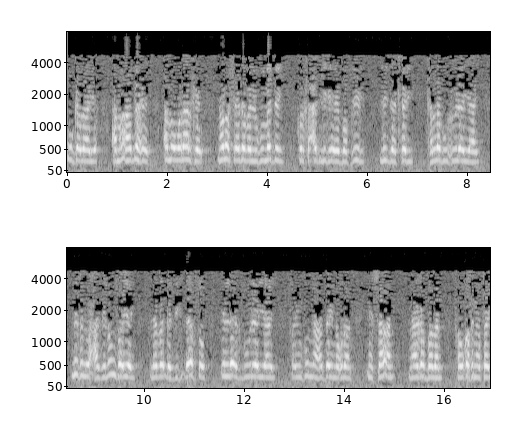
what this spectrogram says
u gadaya ama aabaheed ama walaalkeed nolosheedaba laguma day kolka cadliga ee bafiiri lidakari kalab wuxuu leeyahay mithlu xasil unsayay laba dhadig dheeftood in la eg buu leeyahay fa in kunna hadday noqdaan nisaa'an naaga badan fawqatnatay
